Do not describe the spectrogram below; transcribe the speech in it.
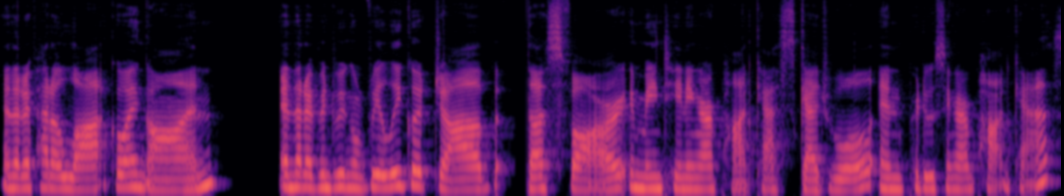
and that I've had a lot going on and that I've been doing a really good job thus far in maintaining our podcast schedule and producing our podcast.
